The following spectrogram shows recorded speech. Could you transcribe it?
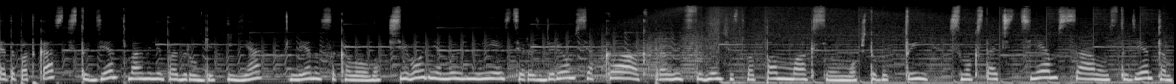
Это подкаст «Студент маминой подруги» и я, Лена Соколова. Сегодня мы вместе разберемся, как прожить студенчество по максимуму, чтобы ты смог стать тем самым студентом,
